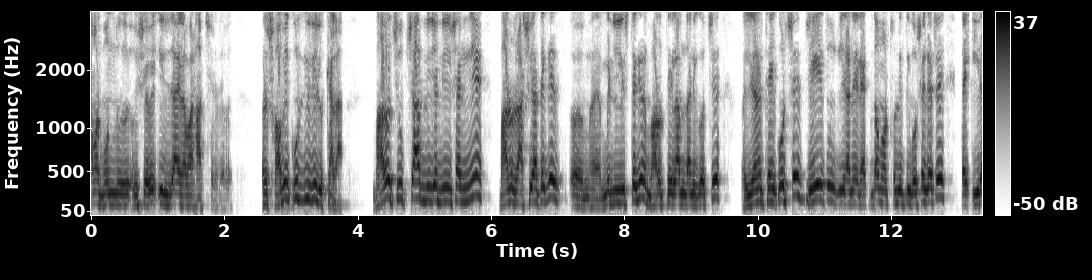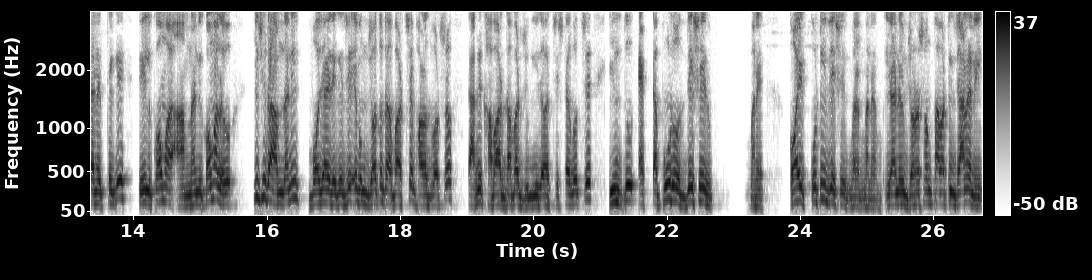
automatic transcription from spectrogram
আমার বন্ধু হিসেবে ইসরায়েল আমার হাত ছেড়ে দেবে। মানে সবই কূটনীতির খেলা। ভারত চুপচাপ নিজের ডিসিশন নিয়ে ভারত, রাশিয়া থেকে মিডল ইস্ট থেকে ভারত তেল আমদানি করছে, ইরানের থেকে করছে। যেহেতু ইরানের একদম অর্থনীতি বসে গেছে, তাই ইরানের থেকে তেল কমা আমদানি কমালেও কিছুটা আমদানি বজায় রেখেছে এবং যতটা বাড়ছে ভারতবর্ষ তাকে খাবার দাবার জুগিয়ে দেওয়ার চেষ্টা করছে। কিন্তু একটা পুরো দেশের মানে কয়েক কোটি দেশে, মানে- মানে ইরানের জনসংখ্যা আমার ঠিক জানা নেই,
